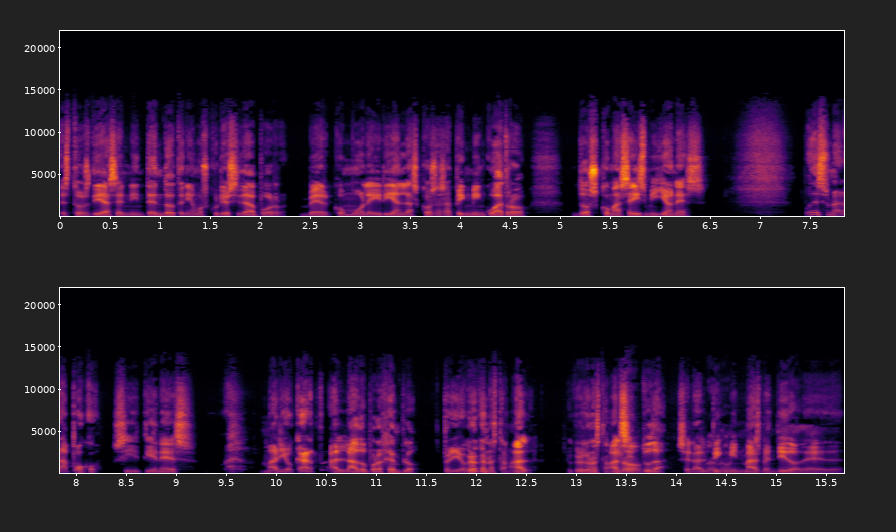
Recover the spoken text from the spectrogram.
estos días en Nintendo. Teníamos curiosidad por ver cómo le irían las cosas a Pikmin 4, 2,6 millones. Puede sonar a poco si tienes Mario Kart al lado, por ejemplo, pero yo creo que no está mal. Yo creo que no está mal, No. sin duda. Será el No, no. Pikmin más vendido de-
